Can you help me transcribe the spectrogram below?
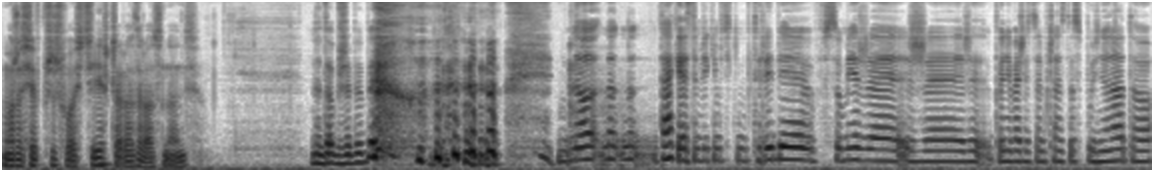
może się w przyszłości jeszcze rozrosnąć. No dobrze by było. no, no, no, tak, ja jestem w jakimś takim trybie w sumie, że, że, że ponieważ jestem często spóźniona, to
